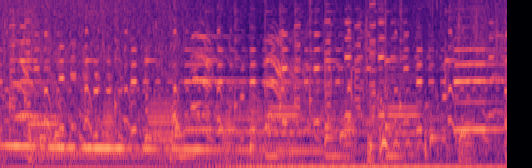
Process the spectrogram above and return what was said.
Thank you.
